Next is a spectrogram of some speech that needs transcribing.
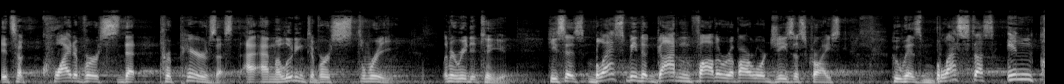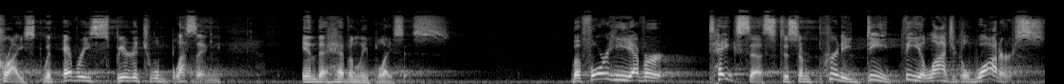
it's a quite a verse that prepares us. I, I'm alluding to verse 3. Let me read it to you. He says, Blessed be the God and Father of our Lord Jesus Christ, who has blessed us in Christ with every spiritual blessing in the heavenly places. Before he ever takes us to some pretty deep theological waters.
